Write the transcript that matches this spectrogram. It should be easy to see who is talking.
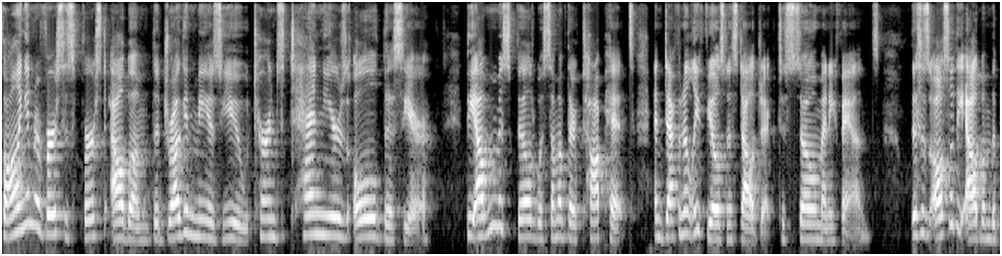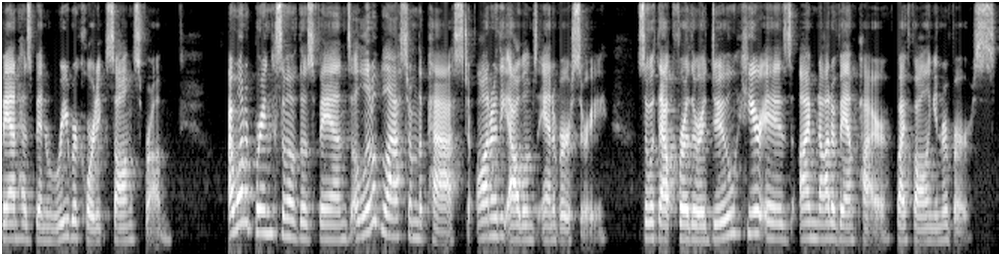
Speaker 1: Falling in Reverse's first album, The Drug in Me Is You, turns 10 years old this year. The album is filled with some of their top hits and definitely feels nostalgic to so many fans. This is also the album the band has been re recording songs from. I want to bring some of those fans a little blast from the past to honor the album's anniversary. So without further ado, here is I'm Not a Vampire by Falling in Reverse.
